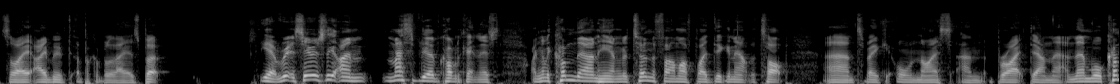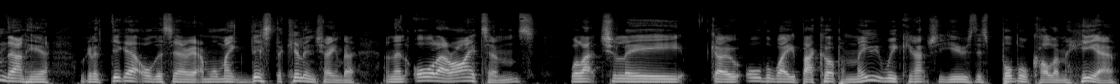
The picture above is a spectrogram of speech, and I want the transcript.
So I, I moved up a couple of layers. But yeah, seriously, I'm massively overcomplicating this. I'm going to come down here. I'm going to turn the farm off by digging out the top um, to make it all nice and bright down there. And then we'll come down here. We're going to dig out all this area and we'll make this the killing chamber. And then all our items will actually go all the way back up. And maybe we can actually use this bubble column here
